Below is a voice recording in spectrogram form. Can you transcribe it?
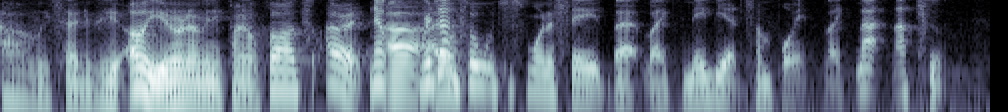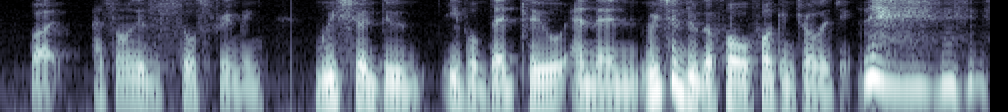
oh, we said if you oh you don't have any final thoughts. All right, No, uh, we're I done. also just want to say that like maybe at some point, like not not soon, but as long as it's still streaming, we should do Evil Dead 2, and then we should do the whole fucking trilogy.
